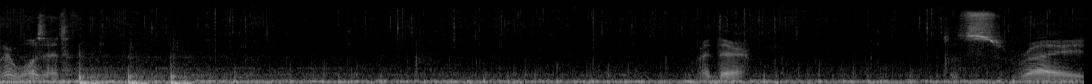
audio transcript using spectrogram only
Where was it? Right there. So it's right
